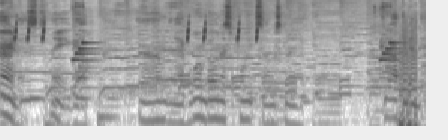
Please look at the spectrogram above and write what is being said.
Ernest. There you go. Um, and I have one bonus point, so I'm just gonna drop it into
